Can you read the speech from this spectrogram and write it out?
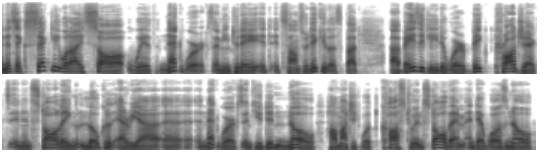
and that's exactly what I saw with networks. I mean, today it, it sounds ridiculous, but uh, basically there were big projects in installing local area uh, uh, networks, and you didn't know how much it would cost to install them, and there was no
